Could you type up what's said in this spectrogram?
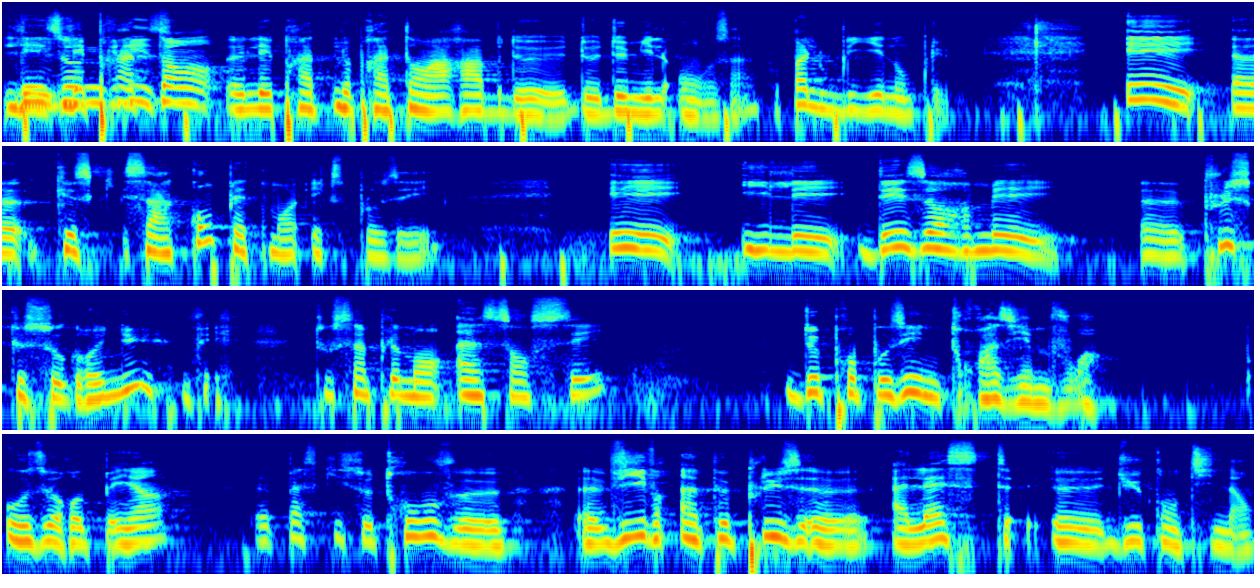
les, printemps, euh, le printemps arabe de, 2011. Il ne faut pas l'oublier non plus. Et euh, que ça a complètement explosé. Et il est désormais euh, plus que saugrenu, mais tout simplement insensé, de proposer une troisième voie aux Européens, parce qu'ils se trouvent vivre un peu plus à l'est du continent.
